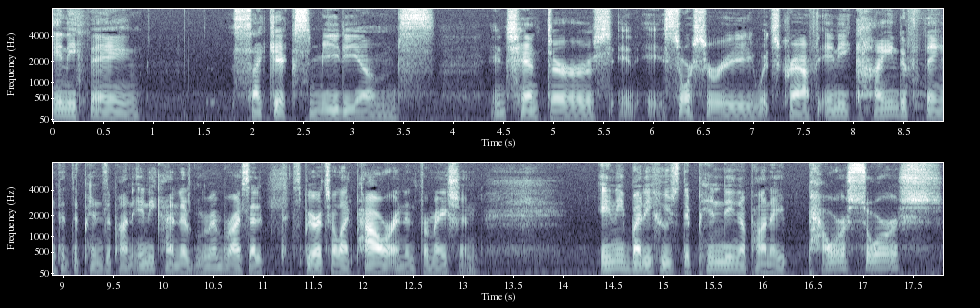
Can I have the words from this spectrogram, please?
anything psychics, mediums, enchanters, sorcery, witchcraft, any kind of thing that depends upon any kind of. Remember, I said spirits are like power and information. Anybody who's depending upon a power source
